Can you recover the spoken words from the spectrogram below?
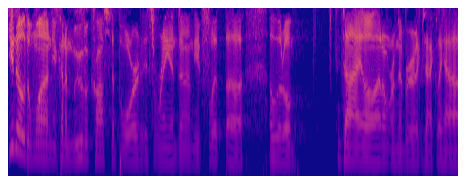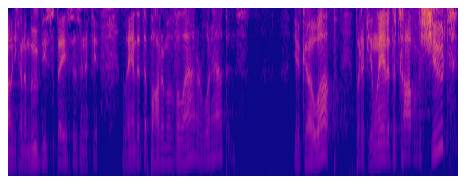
you know the one you kind of move across the board. It's random. You flip uh, a little dial. I don't remember exactly how. And you kind of move these spaces, and if you land at the bottom of a ladder, what happens? You go up. But if you land at the top of a chute,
